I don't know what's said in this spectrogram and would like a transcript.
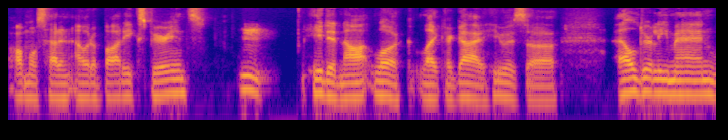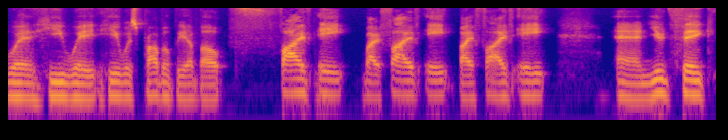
almost had an out of body experience, mm. he did not look like a guy. He was, a elderly man where he weighed he was probably about five eight by five eight by five eight and you'd think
